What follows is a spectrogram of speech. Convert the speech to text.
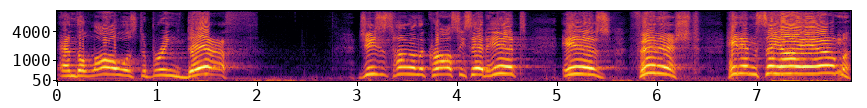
and the law was to bring death. Jesus hung on the cross. He said, It is finished. He didn't say, I am.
